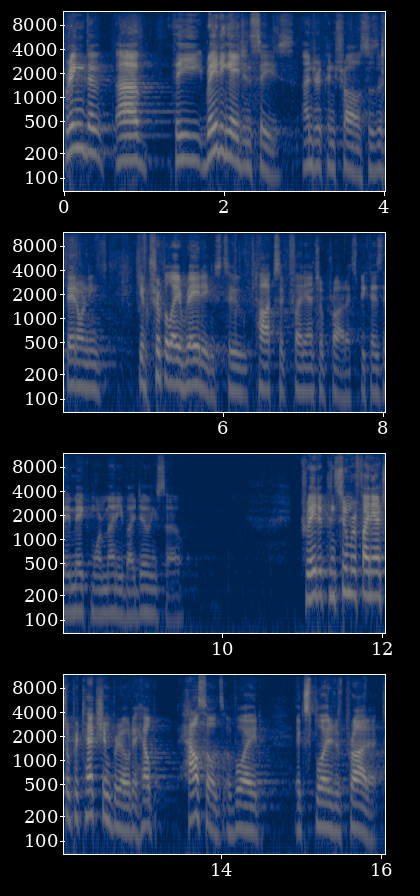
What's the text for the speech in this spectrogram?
Bring the, uh, the rating agencies under control so that they don't give AAA ratings to toxic financial products because they make more money by doing so. Create a Consumer Financial Protection Bureau to help households avoid exploitative products.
